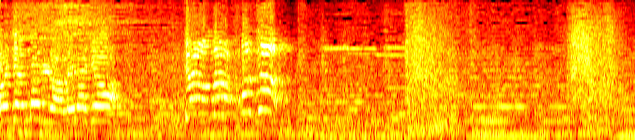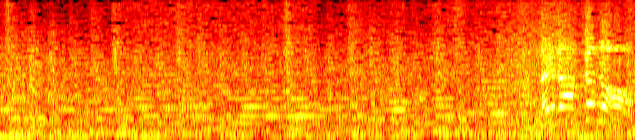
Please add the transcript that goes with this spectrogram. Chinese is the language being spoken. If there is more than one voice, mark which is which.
Speaker 1: 发现莫日长雷达信号队友们发射雷达跟着好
